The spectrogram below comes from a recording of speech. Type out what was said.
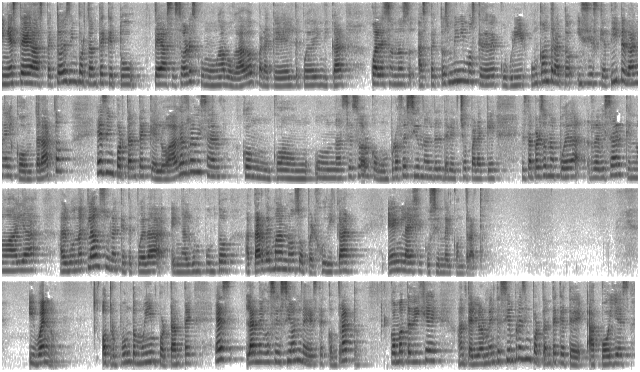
En este aspecto es importante que tú te asesores con un abogado para que él te pueda indicar cuáles son los aspectos mínimos que debe cubrir un contrato y si es que a ti te dan el contrato, es importante que lo hagas revisar con, un asesor, con un profesional del derecho para que esta persona pueda revisar que no haya alguna cláusula que te pueda en algún punto atar de manos o perjudicar en la ejecución del contrato. Y bueno, otro punto muy importante es la negociación de este contrato. Como te dije anteriormente, siempre es importante que te apoyes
